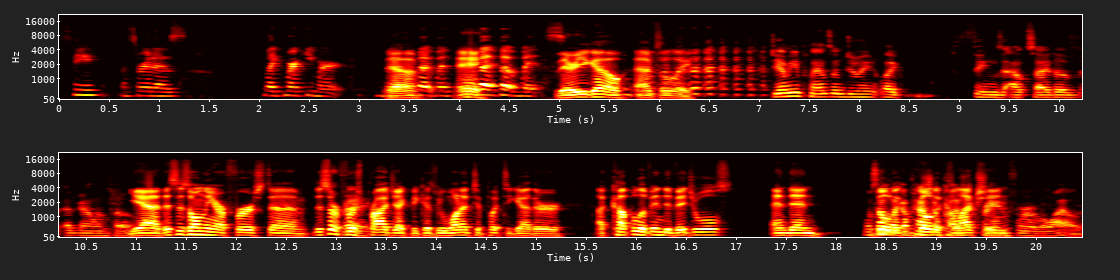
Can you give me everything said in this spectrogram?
See, that's where it is. Like Marky Mark. But, Yeah. But with Hey. but but wits. There you go. Absolutely. Do you have any plans on doing like things outside of Edgar Allan Poe? Yeah, this is only our first. Um, this is our first Right. project because we wanted to put together a couple of individuals and then Well, it build, like a a, build a project for collection. for a while.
